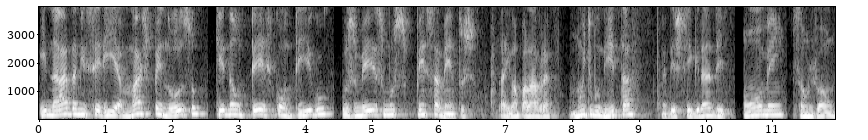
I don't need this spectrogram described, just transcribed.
e nada me seria mais penoso que não ter contigo os mesmos pensamentos. Está aí uma palavra muito bonita né, deste grande homem, São João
